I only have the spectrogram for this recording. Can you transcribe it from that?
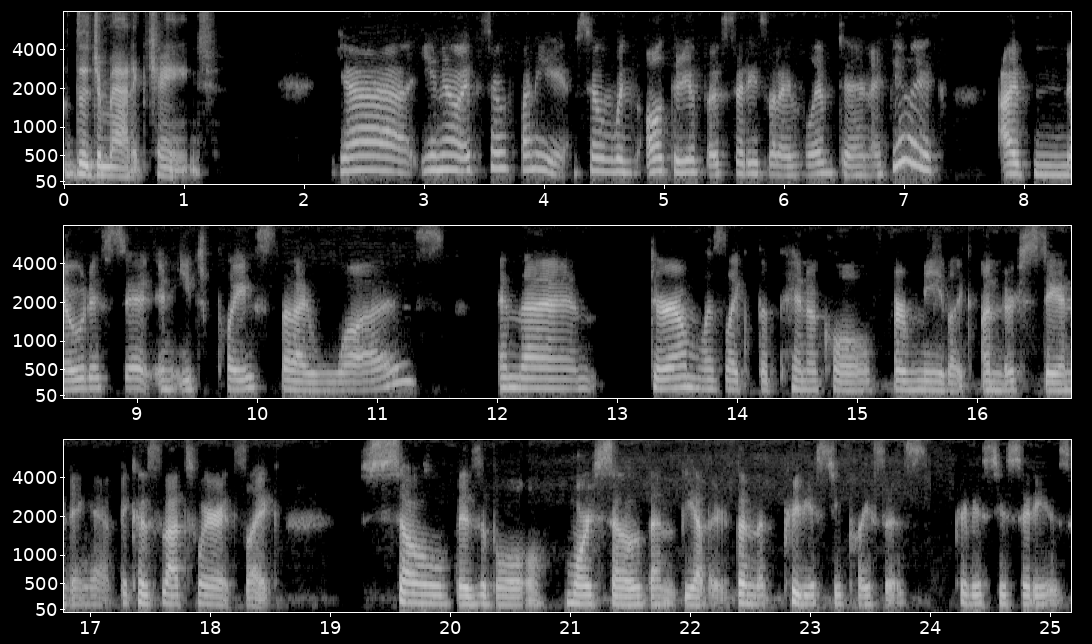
the dramatic change? Yeah, you know, it's so funny. So, with all three of those cities that I've lived in, I feel like I've noticed it in each place that I was. And then Durham was like the pinnacle for me, like understanding it, because that's where it's like so visible, more so than the other, than the previous two places, previous two cities.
